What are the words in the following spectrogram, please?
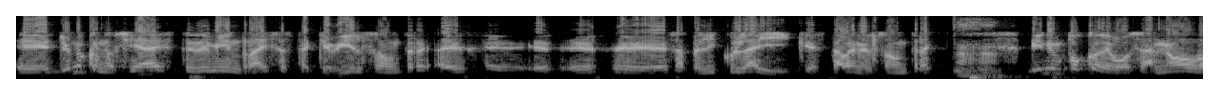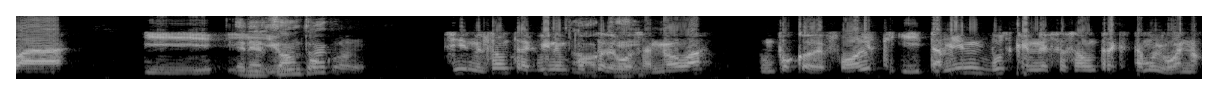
eh, yo no conocía a este Damien Rice hasta que vi el soundtrack, ese- esa película y que estaba en el soundtrack. Ajá. Viene un poco de bossa nova y... y ¿En el un soundtrack? poco- sí, en el soundtrack viene un poco de bossa nova, un poco de folk y también busquen ese soundtrack, está muy bueno.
